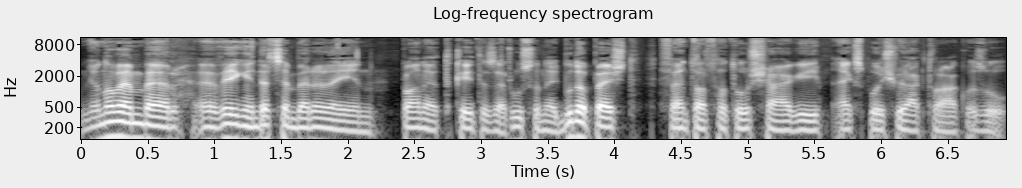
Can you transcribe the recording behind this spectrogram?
Igen. A november végén, december elején Planet 2021 Budapest, fenntarthatósági expo és világtalálkozó.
